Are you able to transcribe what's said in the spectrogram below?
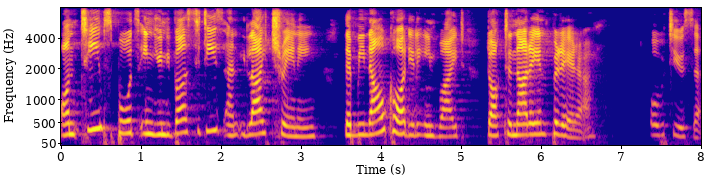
on team sports in universities and elite training, let me now cordially invite Dr. Narein Perera. Over to you, sir.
